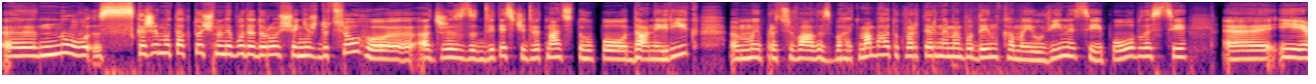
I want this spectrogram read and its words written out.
Е, ну, скажімо так, точно не буде дорожче, ніж до цього, адже з 2019 по даний рік е, ми працювали з багатьма багатоквартирними будинками і у Вінниці, і по області. Е, і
